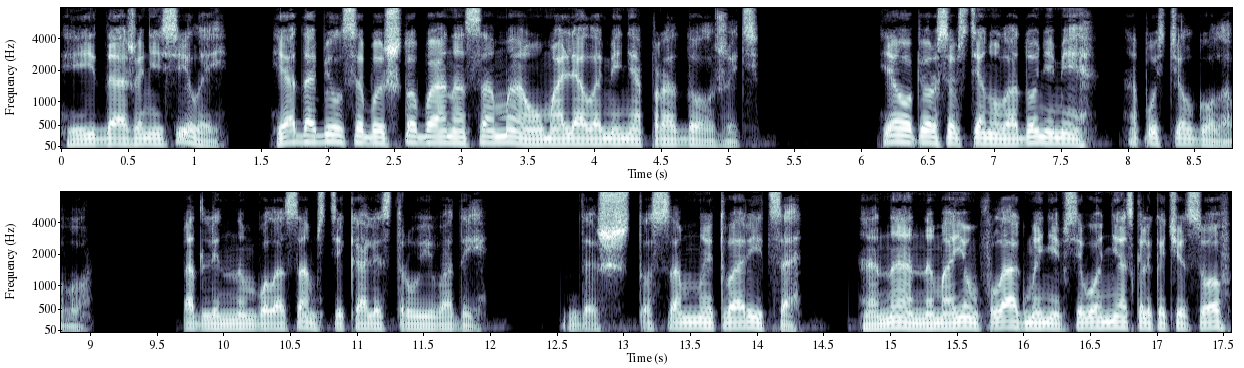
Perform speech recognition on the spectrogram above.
И даже не силой. Я добился бы, чтобы она сама умоляла меня продолжить. Я уперся в стену ладонями, опустил голову. По длинным волосам стекали струи воды. Да что со мной творится? Она на моем флагмане всего несколько часов,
